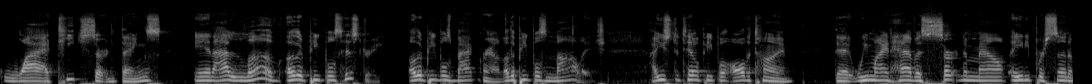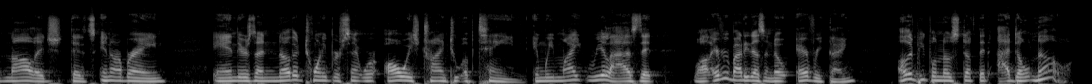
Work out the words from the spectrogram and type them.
why I teach certain things and I love other people's history, other people's background, other people's knowledge. I used to tell people all the time that we might have a certain amount, 80% of knowledge that's in our brain, and there's another 20% we're always trying to obtain. And we might realize that while everybody doesn't know everything, other people know stuff that I don't know.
